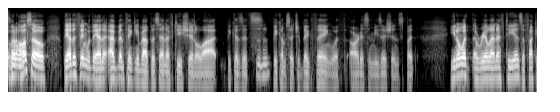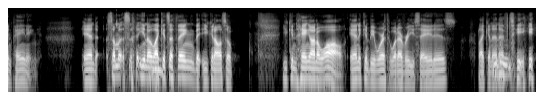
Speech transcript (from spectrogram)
But also, the other thing with the I've been thinking about this NFT shit a lot because it's hmm become such a big thing with artists and musicians. But you know what a real NFT is? A fucking painting. And some, of- you know, like mm, it's a thing that you can also you can hang on a wall, and it can be worth whatever you say it is, like an hmm NFT.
